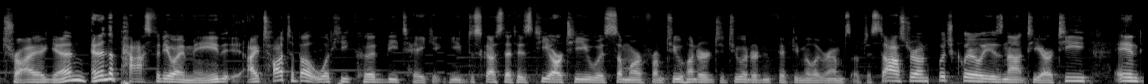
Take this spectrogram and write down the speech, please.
try again. And in the past video I made, I talked about what he could be taking. He discussed that his TRT was somewhere from 200 to 250 milligrams of testosterone, which clearly is not TRT, and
